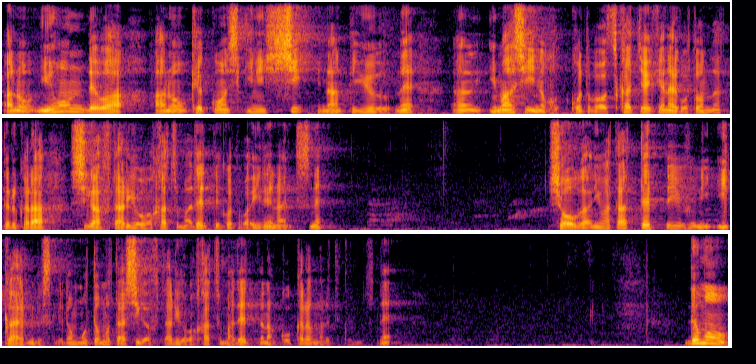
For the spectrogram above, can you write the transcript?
あの日本ではあの結婚式に死なんていうねうん忌ましいの言葉を使っちゃいけないことになってるから死が2人を分かつまでっていう言葉は入れないんですね。生涯にわたってっていうふうに言い換えるんですけどもともとは死が2人を分かつまでっていうのはここから生まれてくるんですね。でも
